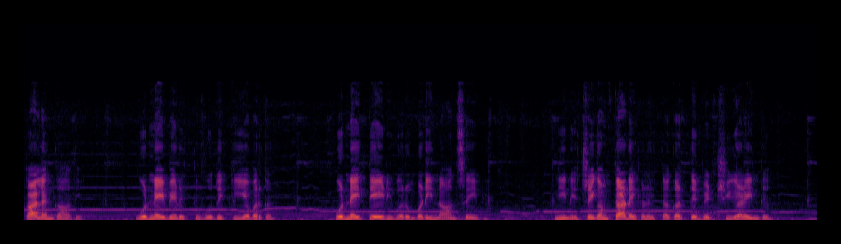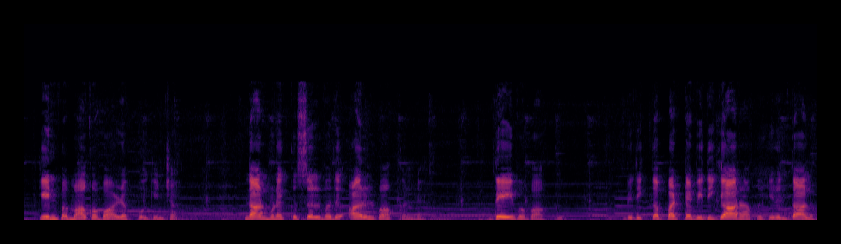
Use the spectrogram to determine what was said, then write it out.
கலங்காதே. உன்னை வெறுத்து ஒதுக்கியவர்கள் உன்னை தேடி வரும்படி நான் செய்வேன். நீ நிச்சயம் தடைகளை தகர்த்து வெற்றியடைந்து இன்பமாக வாழப் போகின்றாய். நான் உனக்கு சொல்வது அருள்வாக்கல்ல. தெய்வ வாக்கு. விதிக்கப்பட்ட விதி யாராக இருந்தாலும்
